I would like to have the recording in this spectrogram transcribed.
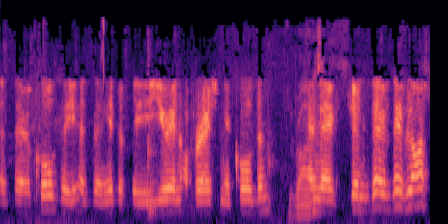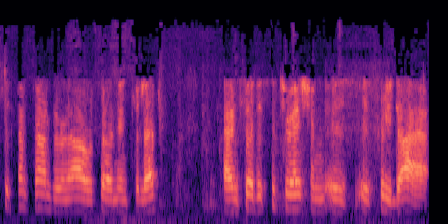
as they were called, the, as the head of the UN operation they called them, Right. and they've, they've they've lasted sometimes for an hour or so and then collapsed, and so the situation is is pretty dire.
